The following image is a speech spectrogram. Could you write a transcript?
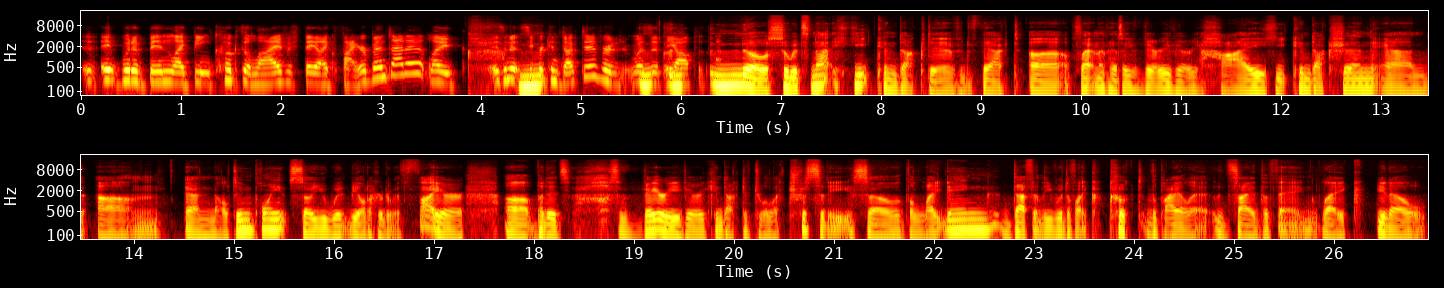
it- would have been like being cooked alive if they like fire bent at it? Like, isn't it super conductive or was it the opposite? No, so it's not heat conductive. In fact, uh, a platinum has a very, very high heat conduction and um, and melting point, so you wouldn't be able to hurt it with fire. Uh, but it's, it's very, very conductive to electricity. So the lightning definitely would have like cooked the pilot inside the thing, like you know,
